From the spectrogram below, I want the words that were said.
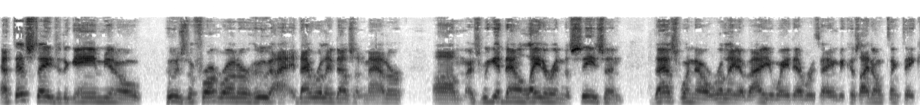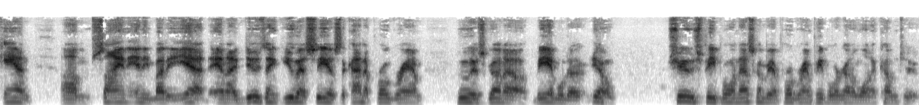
at this stage of the game. You know, who's the front runner? Who I, that really doesn't matter. Um, as we get down later in the season that's when they'll really evaluate everything because I don't think they can um, sign anybody yet. And I do think USC is the kind of program who is going to be able to, you know, choose people, and that's going to be a program people are going to want to come to.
